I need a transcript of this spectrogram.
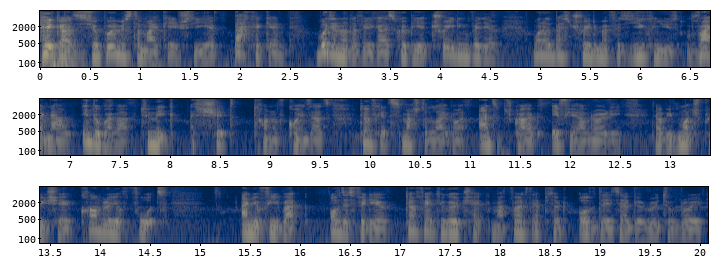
Hey guys, it's your boy Mr. Mike HD here, back again with another video guys. It's going to be a trading video, one of the best trading methods you can use right now in the web app to make a shit ton of coins ads. Don't forget to smash the like button and subscribe if you haven't already. That would be much appreciated. Comment below your thoughts and your feedback of this video. Don't forget to go check my first episode of the Eusebio Road to Glory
